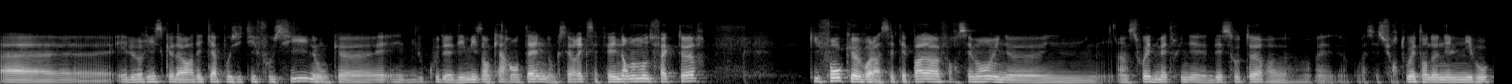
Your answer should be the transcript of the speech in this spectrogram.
Euh, et le risque d'avoir des cas positifs aussi, donc, euh, et, du coup des, mises en quarantaine. Donc c'est vrai que ça fait énormément de facteurs qui font que voilà, c'était pas forcément une, un souhait de mettre une, des sauteurs, euh, c'est surtout étant donné le niveau.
